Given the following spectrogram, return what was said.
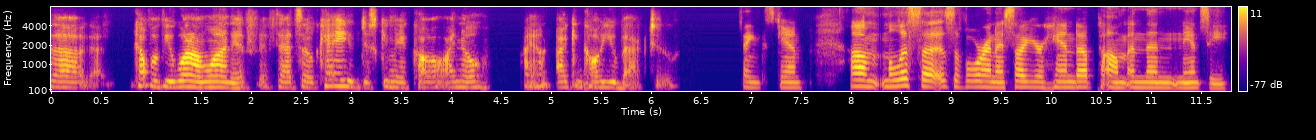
uh, a couple of you one on one if if that's okay. Just give me a call. I know I I can call you back too. Thanks, Jan. Um, Melissa Isavor, and I saw your hand up, um, and then Nancy.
